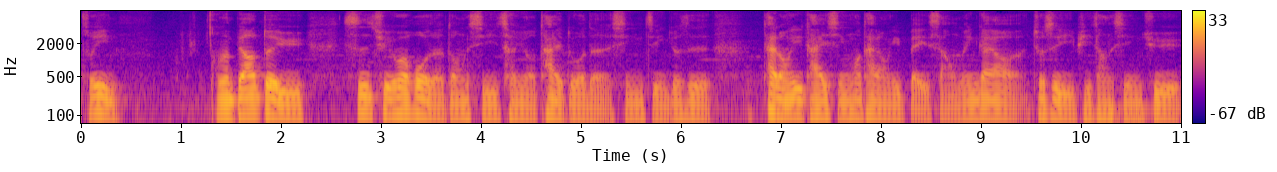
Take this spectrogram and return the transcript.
所以，我们不要对于失去或获得东西存有太多的心境，就是太容易开心或太容易悲伤。我们应该要就是以平常心去。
